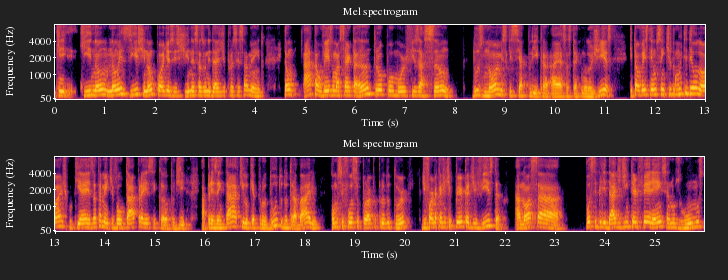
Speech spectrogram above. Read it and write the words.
que, que não, não existe, não pode existir nessas unidades de processamento. Então, há talvez uma certa antropomorfização dos nomes que se aplica a essas tecnologias, que talvez tenha um sentido muito ideológico, que é exatamente voltar para esse campo de apresentar aquilo que é produto do trabalho como se fosse o próprio produtor, de forma que a gente perca de vista a nossa possibilidade de interferência nos rumos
